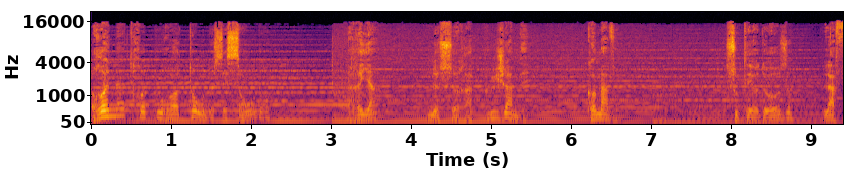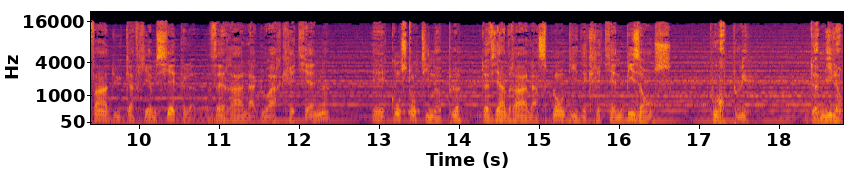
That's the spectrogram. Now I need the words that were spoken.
renaître pour un temps de ses cendres, rien ne sera plus jamais comme avant. Sous Théodose, la fin du IVe siècle verra la gloire chrétienne et Constantinople deviendra la splendide et chrétienne Byzance pour plus de mille ans.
